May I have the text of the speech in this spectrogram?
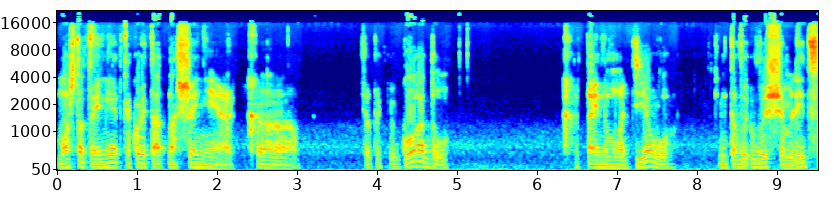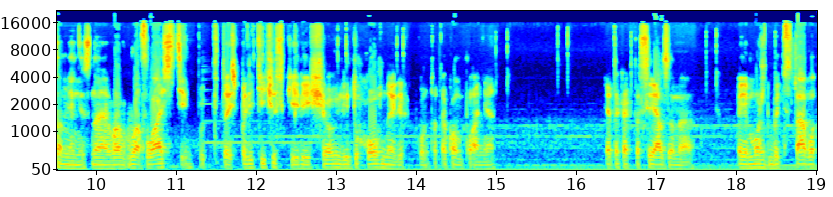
Может, это имеет какое-то отношение к все-таки городу, к тайному отделу, каким-то вы- высшим лицам, я не знаю, во, во власти, то есть политически или еще, или духовно, или в каком-то таком плане. Это как-то связано. Или может быть, та вот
